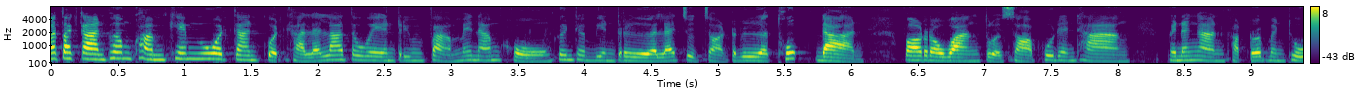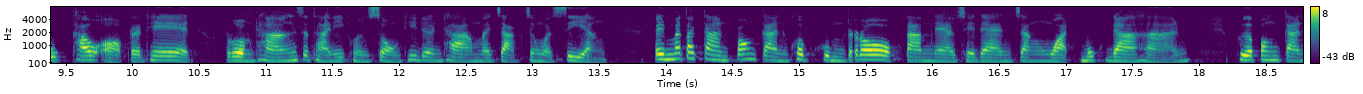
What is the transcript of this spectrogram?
มาตรการเพิ่มความเข้มงวดการกวดขันและลาดตระเวนริมฝั่งแม่น้ำโขงขึ้นทะเบียนเรือและจุดจอดเรือทุกด่านเฝ้าระวังตรวจสอบผู้เดินทาง พนักงานขับรถบรรทุกเข้าออกประเทศ รวมทั้งสถานีขนส่งที่เดินทางมาจากจังหวัดเสี่ยง เป็นมาตรการป้องกันควบคุมโรคตามแนวชายแดนจังหวัดมุกดาหาร เพื่อป้องกัน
